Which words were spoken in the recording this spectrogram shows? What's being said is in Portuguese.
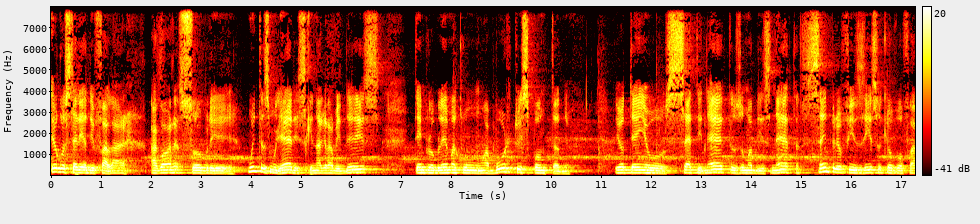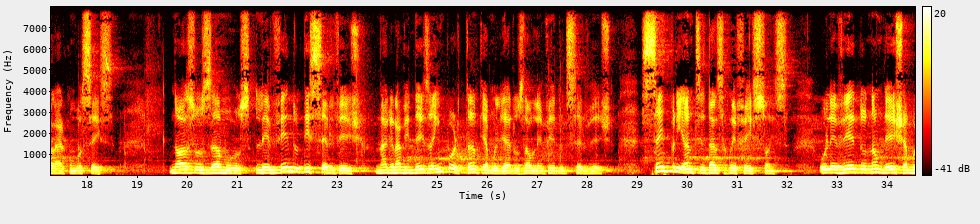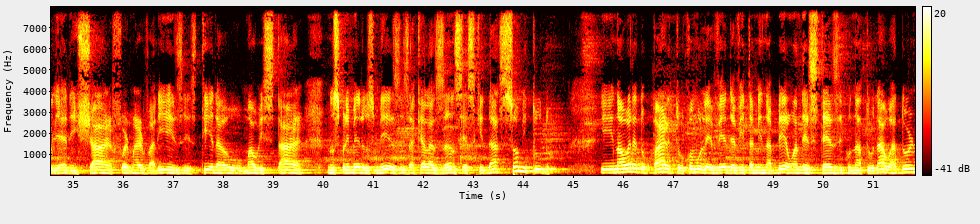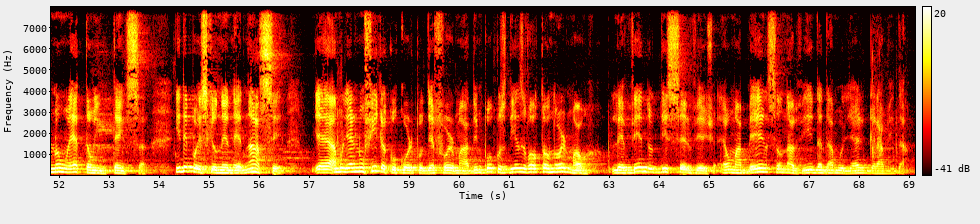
Eu gostaria de falar agora sobre muitas mulheres que na gravidez têm problema com aborto espontâneo. Eu tenho sete netos, uma bisneta, sempre eu fiz isso que eu vou falar com vocês. Nós usamos levedo de cerveja. Na gravidez é importante a mulher usar o levedo de cerveja sempre antes das refeições. O levedo não deixa a mulher inchar, formar varizes, tira o mal-estar. Nos primeiros meses, aquelas ânsias que dá, some tudo. E na hora do parto, como o levedo é vitamina B, um anestésico natural, a dor não é tão intensa. E depois que o nenê nasce, é, a mulher não fica com o corpo deformado, em poucos dias volta ao normal. Levedo de cerveja é uma bênção na vida da mulher grávida.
